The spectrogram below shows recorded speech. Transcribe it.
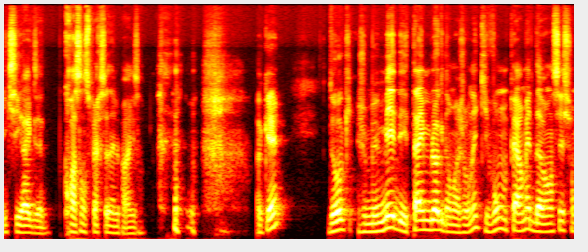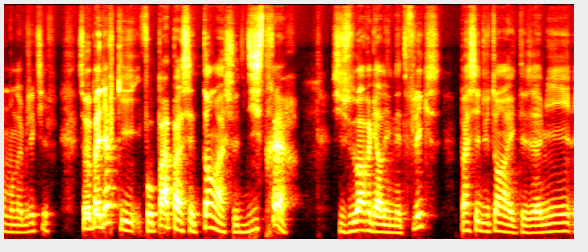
X, Y, Z. Croissance personnelle, par exemple. ok? Donc, je me mets des time blocks dans ma journée qui vont me permettre d'avancer sur mon objectif. Ça ne veut pas dire qu'il ne faut pas passer de temps à se distraire. Si tu dois regarder Netflix, passer du temps avec tes amis,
